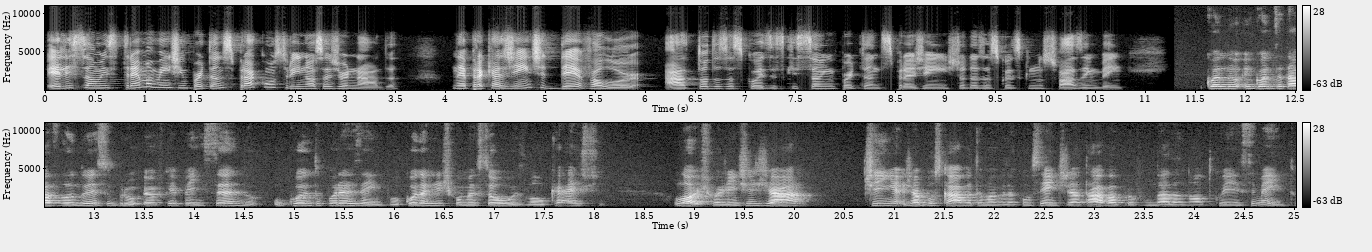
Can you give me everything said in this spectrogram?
eles são extremamente importantes para construir nossa jornada, né, para que a gente dê valor a todas as coisas que são importantes para gente, todas as coisas que nos fazem bem. Quando, enquanto você estava falando isso, Bru, eu fiquei pensando o quanto, por exemplo, quando a gente começou o Slowcast, lógico, a gente já tinha, já buscava ter uma vida consciente, já estava aprofundada no autoconhecimento.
